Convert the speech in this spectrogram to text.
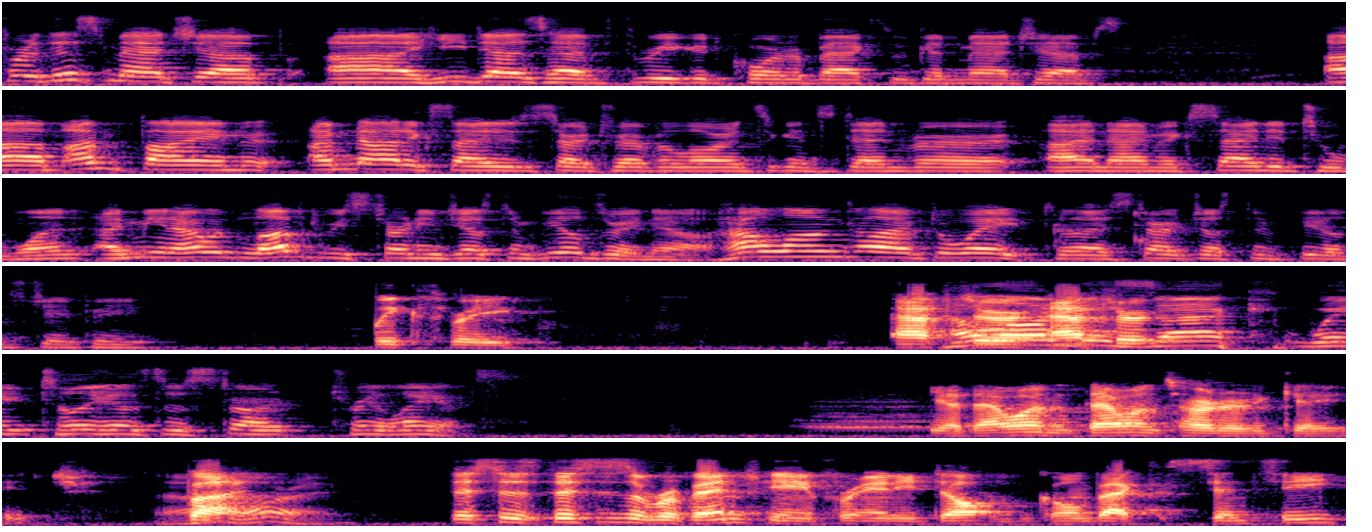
for this matchup, uh, he does have three good quarterbacks with good matchups. Um, I'm fine. I'm not excited to start Trevor Lawrence against Denver, and I'm excited to one. I mean, I would love to be starting Justin Fields right now. How long do I have to wait till I start Justin Fields, JP? Week three. How After long after does Zach wait till he has to start Trey Lance? yeah, that one that one's harder to gauge. Oh, But all right. this is this is a revenge game for Andy Dalton. Going back to Cincy,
